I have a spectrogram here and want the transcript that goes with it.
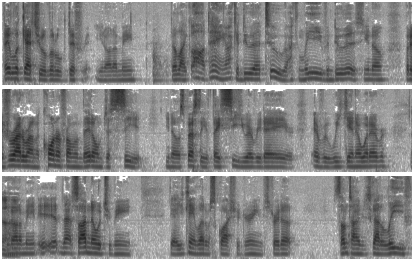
They look at you a little different. You know what I mean? They're like, "Oh, dang, I can do that too. I can leave and do this." You know. But if you're right around the corner from them, they don't just see it. You know, especially if they see you every day or every weekend or whatever. You Uh-huh. know what I mean? It, it, that, so I know what you mean. Yeah, you can't let them squash your dreams. Straight up. Sometimes you just got to leave.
